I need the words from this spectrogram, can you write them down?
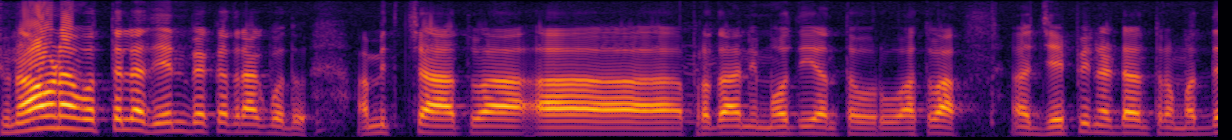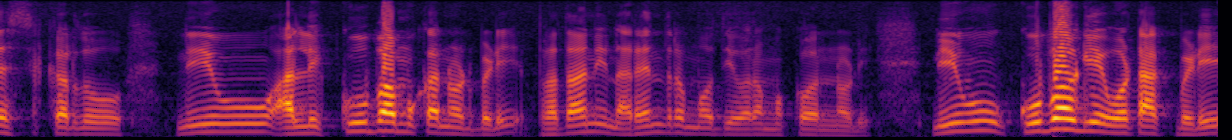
ಚುನಾವಣಾ ಹೊತ್ತಲ್ಲಿ ಅದೇನು ಬೇಕಾದ್ರೆ ಆಗ್ಬೋದು. ಅಮಿತ್ ಶಾ ಅಥವಾ ಪ್ರಧಾನಿ ಮೋದಿ ಅಂತವರು ಅಥವಾ ಜೆ ಪಿ ನಡ್ಡಾ ಅಂತ ಮಧ್ಯಸ್ಥಿಕರದು, ನೀವು ಅಲ್ಲಿ ಕೂಬಾ ಮುಖ ನೋಡಬೇಡಿ. ಪ್ರಧಾನಿ ನರೇಂದ್ರ ಮೋದಿ ಅವರ ಮುಖವನ್ನು ನೋಡಿ. ನೀವು ಕೂಬಾಗೆ ಓಟ್ ಹಾಕ್ಬೇಡಿ.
